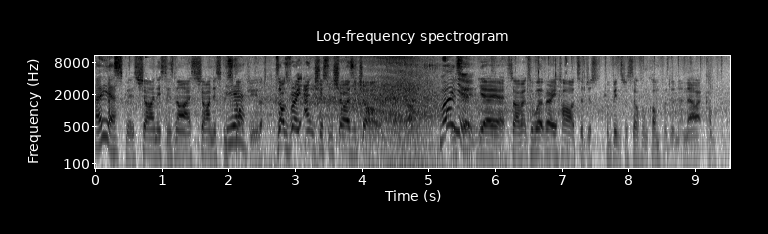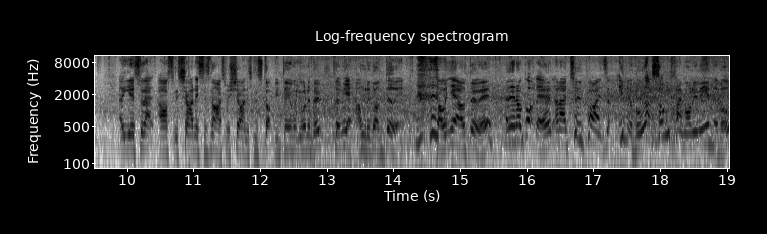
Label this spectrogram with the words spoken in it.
Oh yeah. Ask me. Shyness is nice. Shyness can Yeah. stop you. Because I was very anxious and shy as a child. Were It's you? Yeah, yeah. So I've had to work very hard to just convince myself I'm confident, and now I'm confident. Uh, yeah, so that asked me, shyness is nice, but shyness can stop you doing what you want to do. So yeah, I'm going to go and do it. so I went, yeah, I'll do it. And then I got there and I had two pints at interval. That song came on in the interval.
